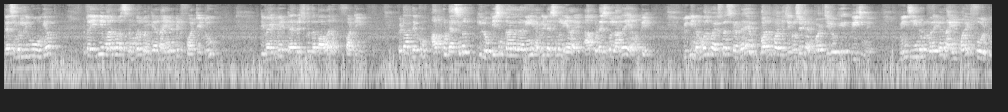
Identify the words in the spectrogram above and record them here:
decimal remove हो गया। बेटा, ये हमारे पास नंबर बन गया 942 डिवाइड में 10 रेज़ टू द पावर 40 बेटा आप देखो, आपको डेसिमल की लोकेशन कहाँ लगानी है? अभी डेसिमल यहाँ है। आपको डेसिमल लाना है यहाँ पे। क्योंकि नंबर को एक्सप्रेस करना है 1.0 से 10.0 के बीच में। मींस ये नंबर बनेगा 9.42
